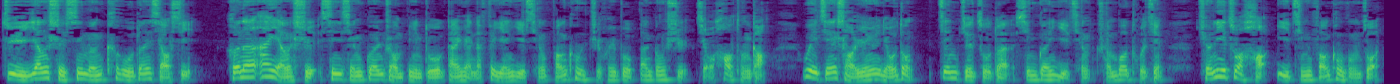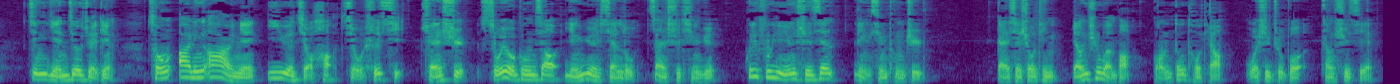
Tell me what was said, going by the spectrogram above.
据央视新闻客户端消息河南安阳市新型冠状病毒感染的肺炎疫情防控指挥部办公室九号通告为减少人员流动坚决阻断新冠疫情传播途径全力做好疫情防控工作。经研究决定从二零二二年一月九号九时起全市所有公交营运线路暂时停运恢复运营时间另行通知。感谢收听羊城晚报广东头条我是主播张世杰。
